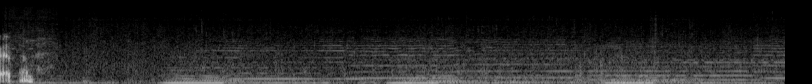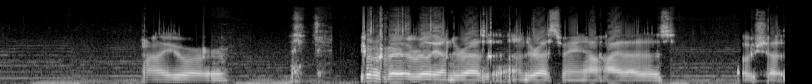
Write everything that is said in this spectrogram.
Tripping. Uh, you are you are very really underest underestimating how high that is. Oh shit.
